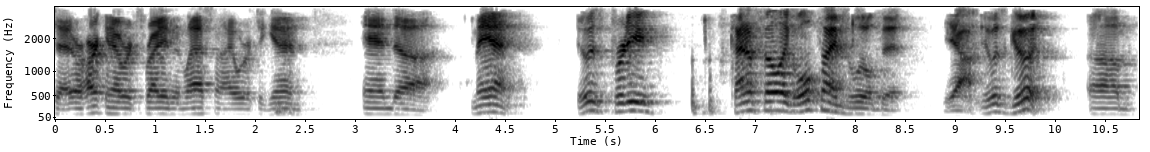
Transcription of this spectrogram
Saturday, or Harkin I worked Friday, and then last night I worked again, and uh man, it was pretty. Kind of felt like old times a little bit. Yeah. It was good. Um,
